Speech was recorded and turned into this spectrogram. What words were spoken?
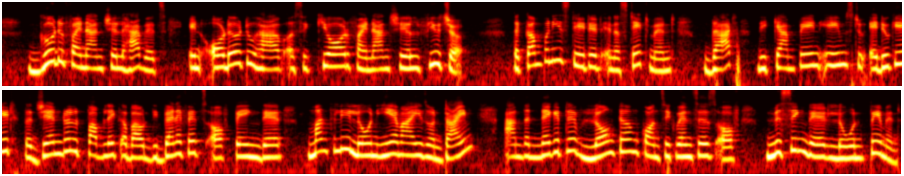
good financial habits in order to have a secure financial future. The company stated in a statement that the campaign aims to educate the general public about the benefits of paying their monthly loan EMIs on time and the negative long term consequences of missing their loan payment.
